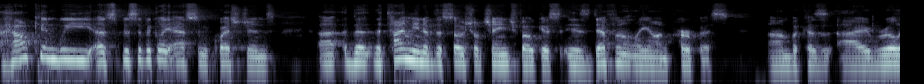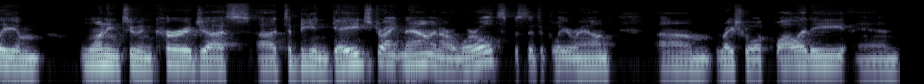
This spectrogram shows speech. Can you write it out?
how can we uh, specifically ask some questions? Uh, the, the timing of the social change focus is definitely on purpose um, because I really am wanting to encourage us uh, to be engaged right now in our world, specifically around um, racial equality and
